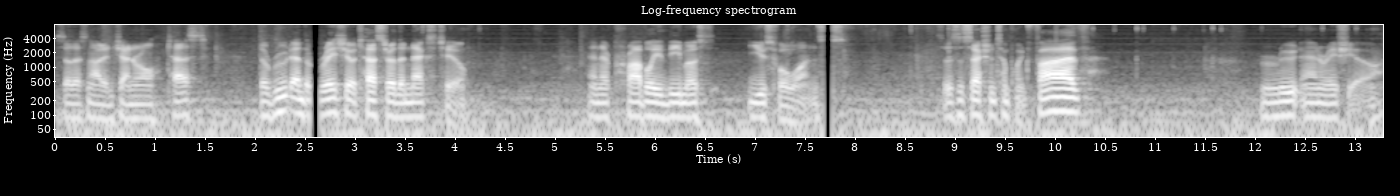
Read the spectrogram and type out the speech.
So that's not a general test. The root and the ratio test are the next two. and they're probably the most useful ones. So this is section 10.5, root and ratio.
